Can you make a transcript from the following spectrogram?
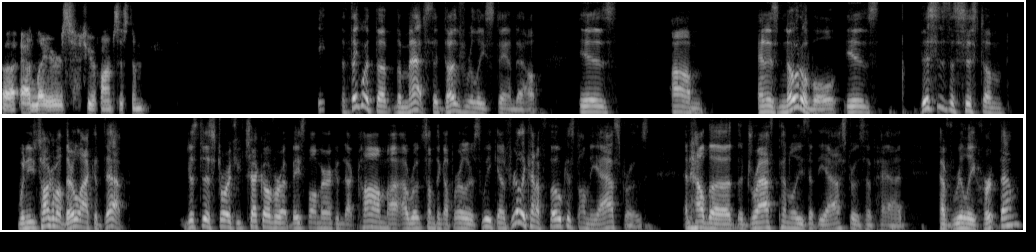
uh, add layers to your farm system. The thing with the the Mets that does really stand out is, um, and is notable is this is a system when you talk about their lack of depth. Just a story, if you check over at baseballamerica.com, I, I wrote something up earlier this week, and it's really kind of focused on the Astros and how the the draft penalties that the Astros have had have really hurt them.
